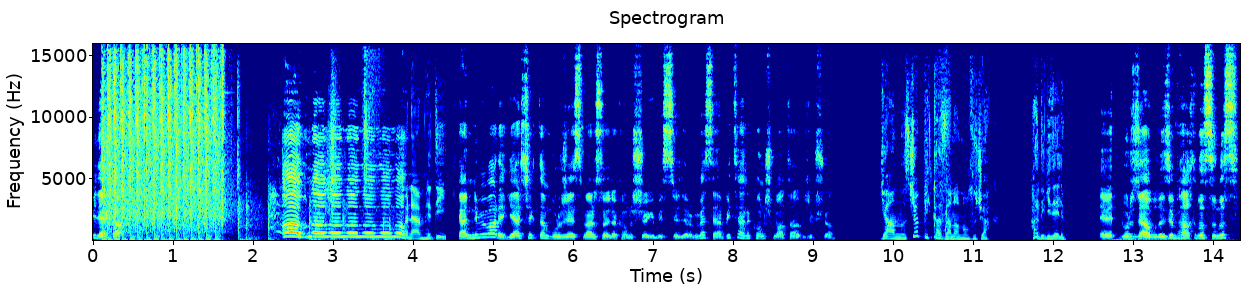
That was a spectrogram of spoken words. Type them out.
Bir dakika. Aa no no no no no no. Önemli değil. Kendimi var ya gerçekten Burcu Esmersoy'la konuşuyor gibi hissediyorum. Mesela bir tane konuşma at abicim şu an. Yalnızca bir kazanan olacak. Hadi gidelim. Evet Burcu ablacığım haklısınız.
